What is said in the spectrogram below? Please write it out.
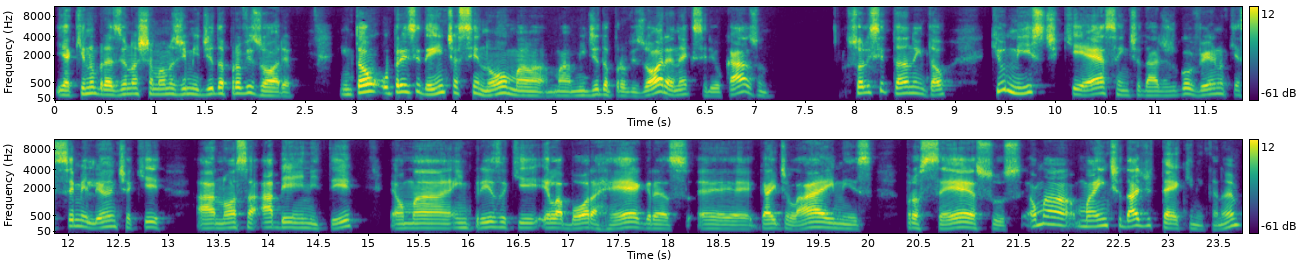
e aqui no Brasil nós chamamos de medida provisória. Então, o presidente assinou uma, uma medida provisória, né, que seria o caso, solicitando, então, que o NIST, que é essa entidade do governo, que é semelhante aqui à nossa ABNT, é uma empresa que elabora regras, é, guidelines, processos, é uma, uma entidade técnica, né?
